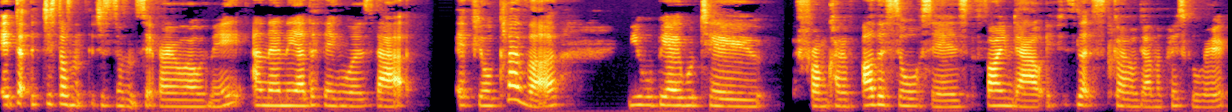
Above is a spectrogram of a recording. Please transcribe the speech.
It, it just doesn't, it just doesn't sit very well with me. And then the other thing was that if you're clever, you will be able to, from kind of other sources, find out if let's go on down the political route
